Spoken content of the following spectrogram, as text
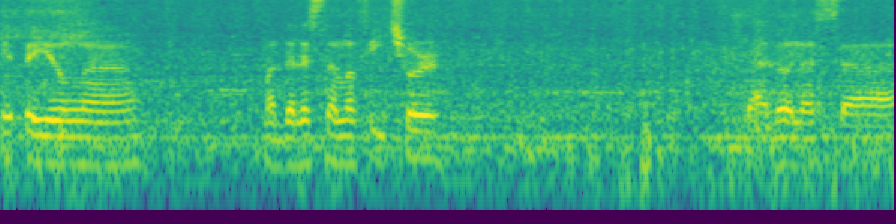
Ito yung ah, madalas na ma-feature. Lalo na sa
